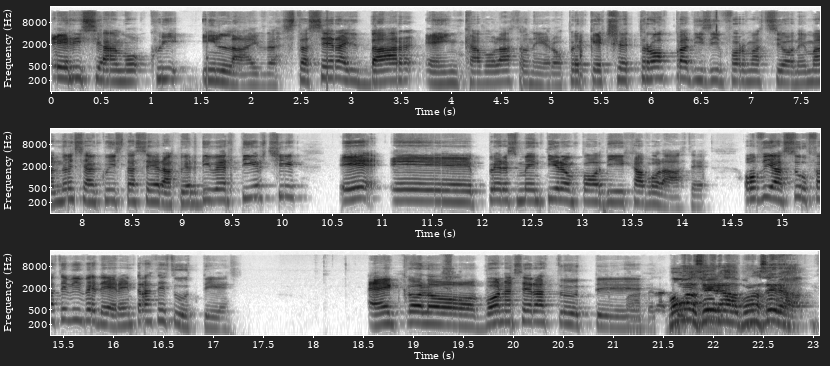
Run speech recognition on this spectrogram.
E risiamo qui in live. Stasera il bar è incavolato nero perché c'è troppa disinformazione, ma noi siamo qui stasera per divertirci e, e per smentire un po' di cavolate. O via, su, fatevi vedere, entrate tutti. Eccolo, buonasera a tutti. Buonasera, buonasera.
